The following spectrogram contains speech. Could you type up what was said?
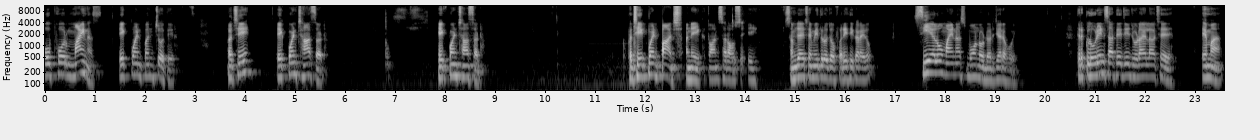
ઓ ફોર માઇનસ એક પોઈન્ટ પંચોતેર. પછી એક પોઈન્ટ છાસઠ. એક પોઈન્ટ છાસઠ. પછી એક પોઈન્ટ પાંચ અને એક. તો આન્સર આવશે એ. સમજાય છે મિત્રો? જો ફરીથી કરાવી દો સીએલઓ માઇનસ બોન્ડ ઓર્ડર જ્યારે હોય, ત્યારે ક્લોરીન સાથે જે જોડાયેલા છે, એમાં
